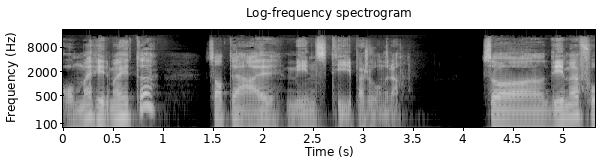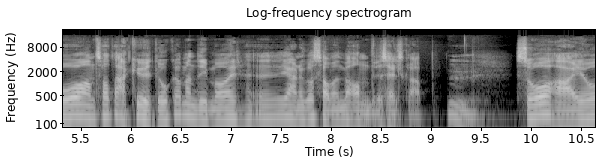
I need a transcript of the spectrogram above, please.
om ei firmahytte, sånn at det er minst ti personer. Da. Så de med få ansatte er ikke utelukka, men de må eh, gjerne gå sammen med andre selskap. Så er jo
